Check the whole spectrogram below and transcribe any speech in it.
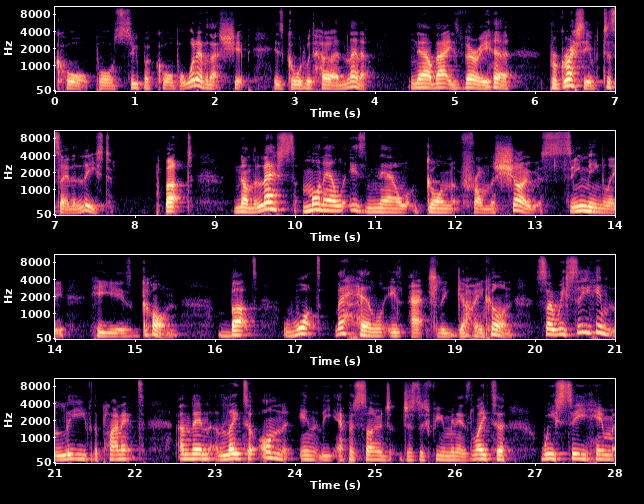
Corp or Super Corp or whatever that ship is called with her and Lena. Now, that is very uh, progressive to say the least. But nonetheless, Mon-El is now gone from the show. Seemingly, he is gone. But what the hell is actually going on? So we see him leave the planet, and then later on in the episode, just a few minutes later, we see him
